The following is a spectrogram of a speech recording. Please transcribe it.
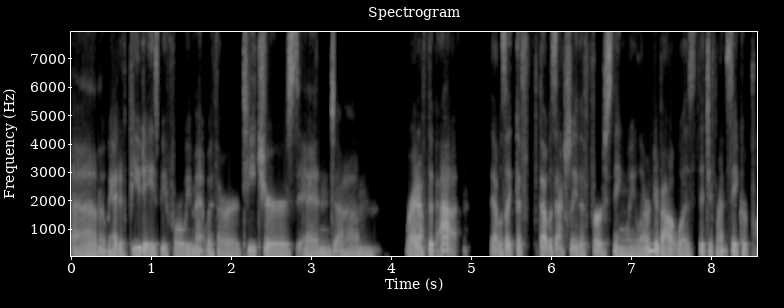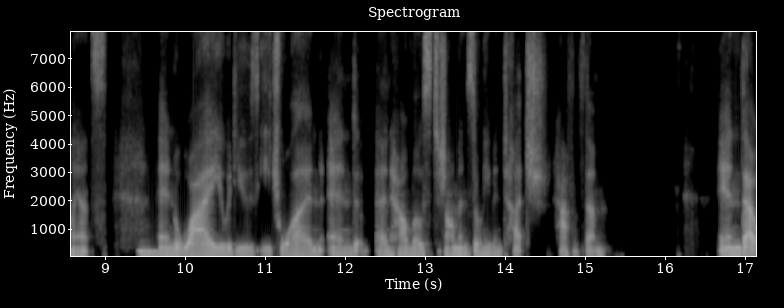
um, we had a few days before we met with our teachers, and um, right off the bat, that was like the that was actually the first thing we learned about was the different sacred plants mm, and why you would use each one, and and how most shamans don't even touch half of them. And that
